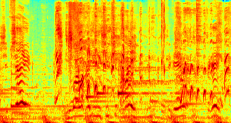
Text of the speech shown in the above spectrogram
sip-sip. Iniwala ka din sip-sip, aray. Sige, sige.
